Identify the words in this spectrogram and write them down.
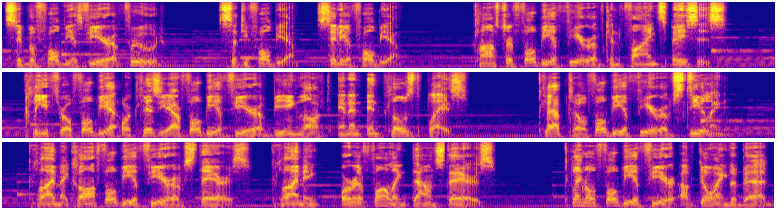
Cibophobia fear of food. Sitophobia, sitiophobia. Claustrophobia fear of confined spaces. Cleithrophobia or clisiophobia fear of being locked in an enclosed place. Kleptophobia fear of stealing. Climacophobia fear of stairs, climbing, or of falling downstairs. Clinophobia fear of going to bed.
